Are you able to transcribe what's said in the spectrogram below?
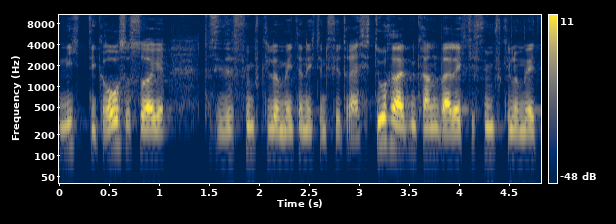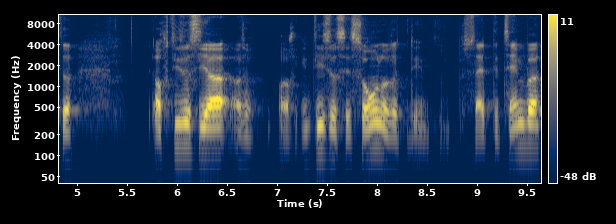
nicht die große Sorge, dass ich diese 5 Kilometer nicht in 4,30 durchhalten kann, weil ich die 5 Kilometer auch dieses Jahr, also auch in dieser Saison oder seit Dezember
